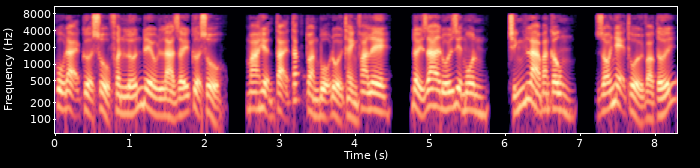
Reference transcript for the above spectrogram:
Cổ đại cửa sổ phần lớn đều là giấy cửa sổ, mà hiện tại tắc toàn bộ đổi thành pha lê, đẩy ra đối diện môn, chính là ban công, gió nhẹ thổi vào tới,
